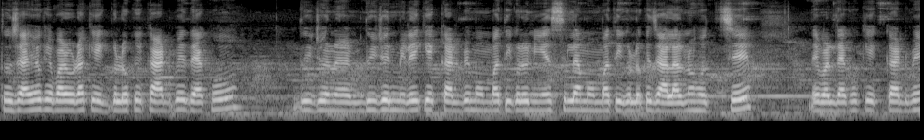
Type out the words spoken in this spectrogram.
তো যাই হোক, এবার ওরা কেকগুলোকে কাটবে, দেখো। দুইজন দুইজন মিলেই কেক কাটবে, মোমবাতিগুলো নিয়ে এসেছিলাম, মোমবাতিগুলোকে জ্বালানো হচ্ছে। এবার দেখো কেক কাটবে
